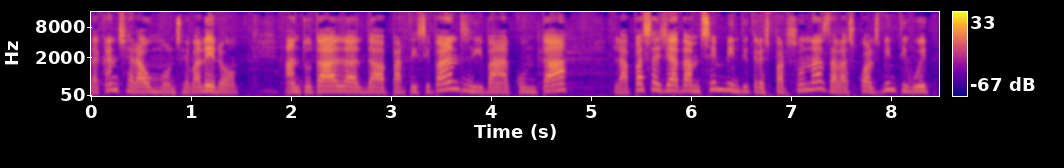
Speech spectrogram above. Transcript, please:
de Can Xarau, Montse Valero. En total de participants hi va comptar la passejada amb 123 persones, de les quals 28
